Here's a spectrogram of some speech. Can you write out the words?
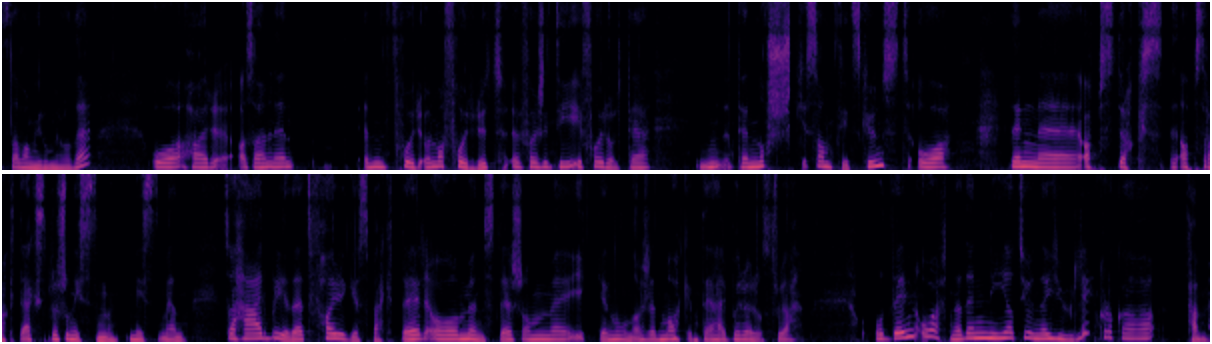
Stavanger-området, og har altså han, er en, en for, han var forut for sin tid i forhold til, til norsk samtidskunst og den eh, abstraks, abstrakte ekspresjonismen. Så her blir det et fargespekter og mønster som eh, ikke noen har sett maken til her på Røros, tror jeg. Og den åpner den 29. juli klokka fem.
